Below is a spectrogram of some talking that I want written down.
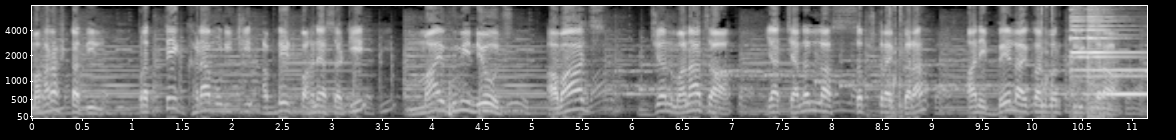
महाराष्ट्रातील प्रत्येक घडामोडीची अपडेट पाहण्यासाठी मायभूमी न्यूज आवाज जनमनाचा या चॅनलला सबस्क्राईब करा आणि बेल आयकॉनवर क्लिक करा.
